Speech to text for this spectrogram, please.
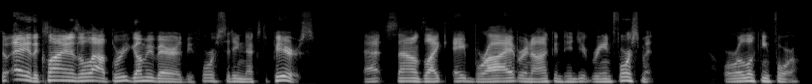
So, A, the client is allowed three gummy bears before sitting next to peers. That sounds like a bribe or non contingent reinforcement. Not what we're looking for.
